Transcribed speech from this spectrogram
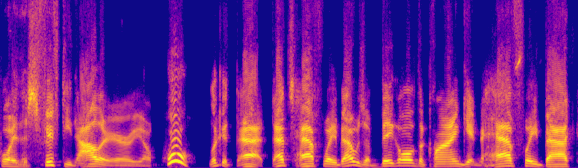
boy this fifty dollar area. Whoo! Look at that. That's halfway. That was a big old decline, getting halfway back.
